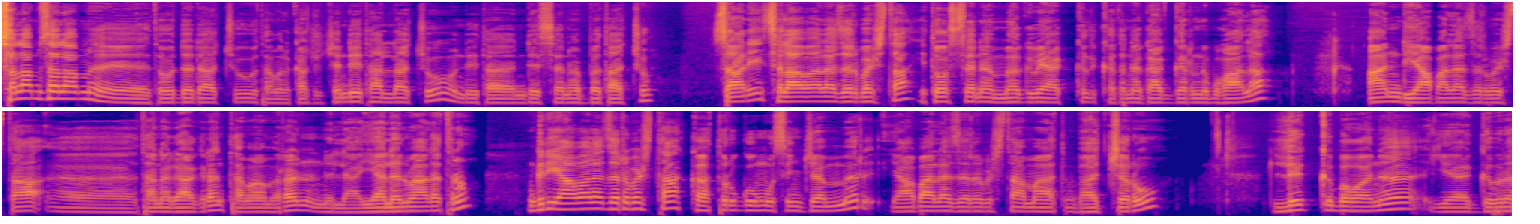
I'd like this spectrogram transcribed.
ሰላም ሰላም የተወደዳችሁ ተመልካቾች እንዴት አላችሁ? እንዴት ሰነበታችሁ? ዛሬ ስለ አባላዘር በሽታ የተወሰነ መግቢያ ያክል ከተነጋገርን በኋላ አንድ የአባላዘር በሽታ ተነጋግረን ተማምረን እንለያያለን ማለት ነው። እንግዲህ የአባላዘር በሽታ ከትርጉሙ ስንጀምር የአባላዘር በሽታ ማለት ባጭሩ ልቅ በሆነ የግብረ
